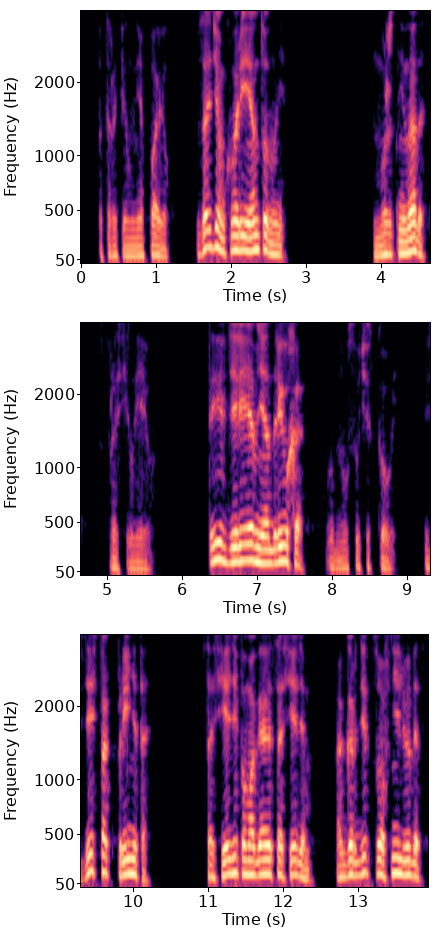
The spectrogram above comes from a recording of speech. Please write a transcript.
— поторопил меня Павел. «Зайдем к Марии Антоновне». «Может, не надо?» — спросил я его. «Ты в деревне, Андрюха!» — улыбнулся участковый. «Здесь так принято. Соседи помогают соседям, а гордецов не любят.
